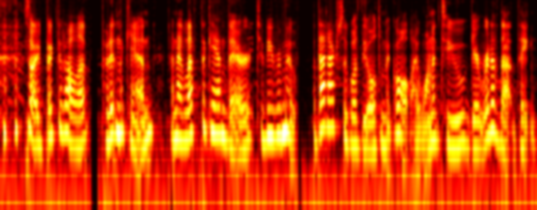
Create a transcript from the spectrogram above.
so I picked it all up, put it in the can, and I left the can there to be removed. But that actually was the ultimate goal. I wanted to get rid of that thing.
